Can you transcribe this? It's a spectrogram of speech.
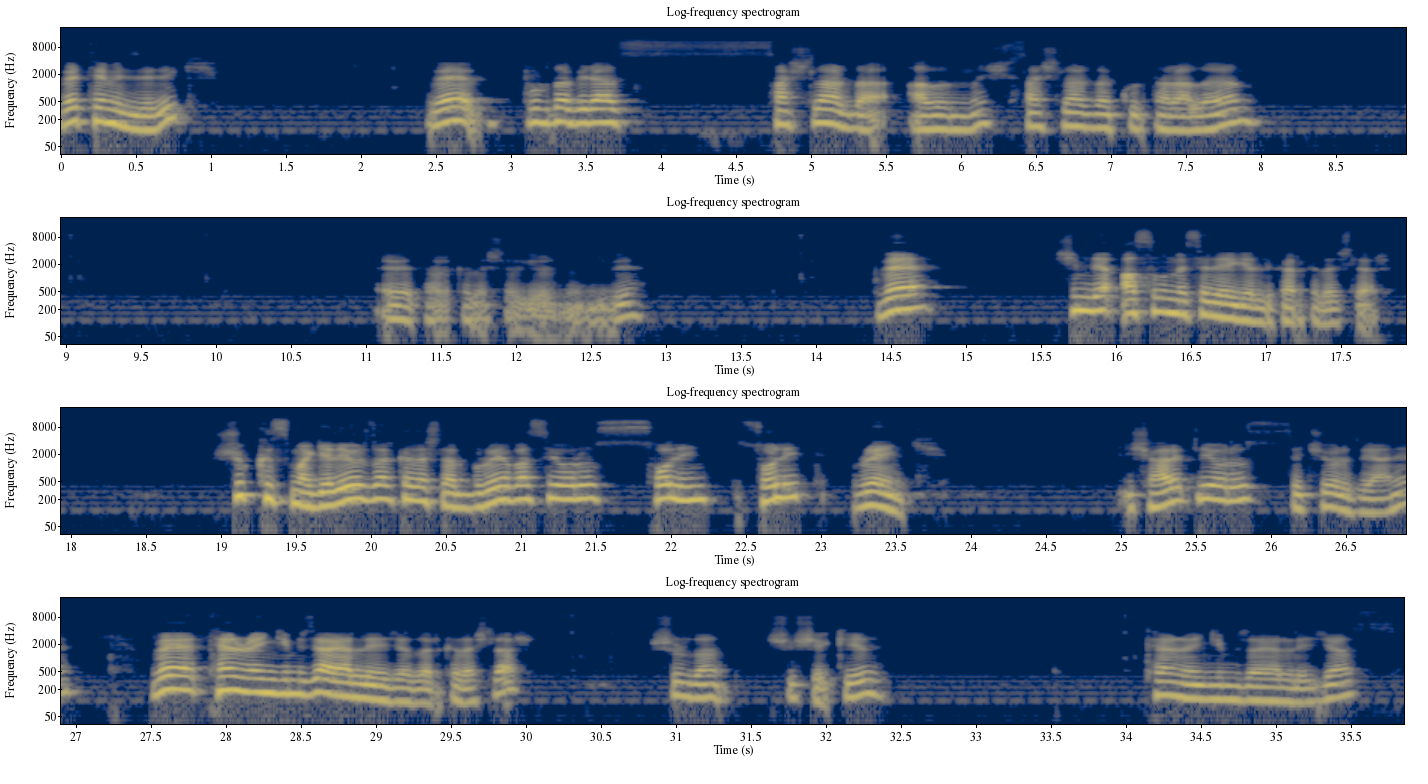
Ve temizledik. Ve burada biraz saçlar da alınmış. Saçlar da kurtaralım. Evet arkadaşlar gördüğünüz gibi. Ve şimdi asıl meseleye geldik arkadaşlar. Şu kısma geliyoruz arkadaşlar. Buraya basıyoruz. Solid, solid renk. İşaretliyoruz. Seçiyoruz yani. Ve ten rengimizi ayarlayacağız arkadaşlar. Şuradan şu şekil ten rengimizi ayarlayacağız.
